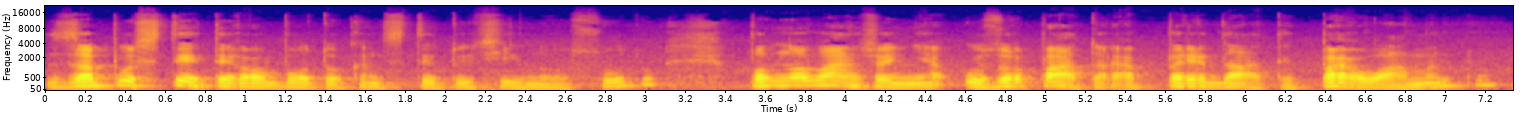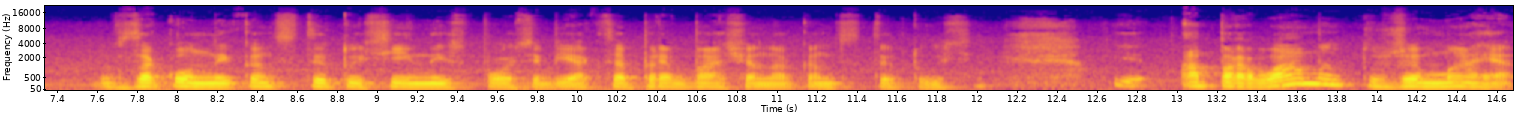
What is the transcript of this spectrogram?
запустити роботу Конституційного суду, повноваження узурпатора передати парламенту в законний конституційний спосіб, як це передбачено Конституцією. А парламент вже має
